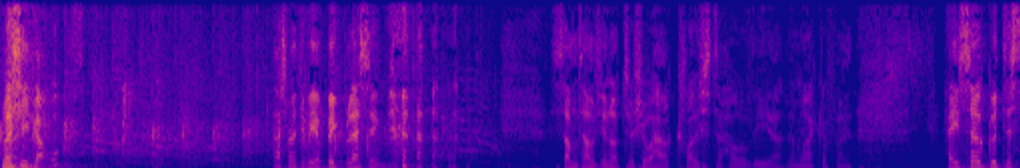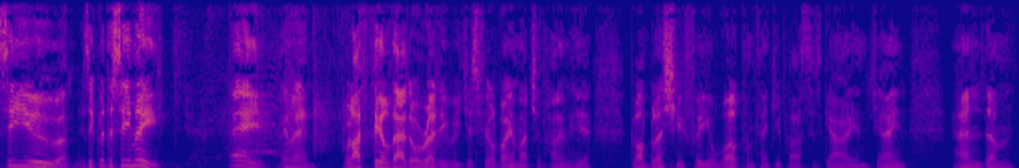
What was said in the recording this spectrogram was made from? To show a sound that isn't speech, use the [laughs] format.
Bless you, God. Oops. That's meant to be a big blessing. [laughs] Sometimes you're not too sure how close to hold the, uh, the microphone. Hey, so good to see you. Is it good to see me? Hey, amen. Well, I feel that already. We just feel very much at home here. God bless you for your welcome. Thank you, Pastors Gary and Jane. And um,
